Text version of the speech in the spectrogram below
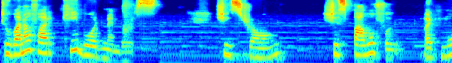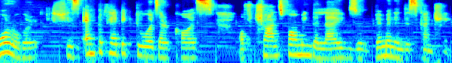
to one of our keyboard members. She's strong, she's powerful, but moreover, she's empathetic towards our cause of transforming the lives of women in this country.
